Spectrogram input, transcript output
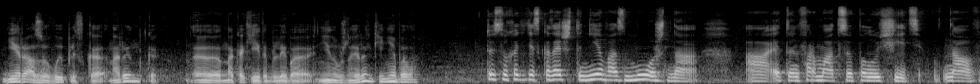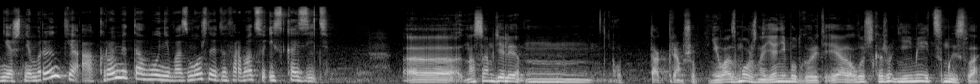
ни разу выплеска на рынок, на какие-то либо ненужные рынки не было. То есть вы хотите сказать, что невозможно а, эту информацию получить на внешнем рынке, а кроме того, невозможно эту информацию исказить? Э, на самом деле, так прям, чтобы невозможно, я не буду говорить, я лучше скажу, не имеет смысла.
